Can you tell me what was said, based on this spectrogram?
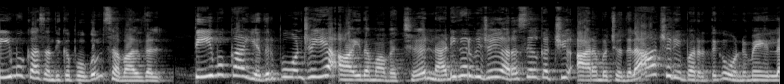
திமுக சந்திக்க போகும் சவால்கள். திமுக எதிர்ப்பு ஒன்றையே ஆயுதமா வச்சு நடிகர் விஜய் அரசியல் கட்சி ஆரம்பிச்சதுல ஆச்சரியப்படுறதுக்கு ஒண்ணுமே இல்ல.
